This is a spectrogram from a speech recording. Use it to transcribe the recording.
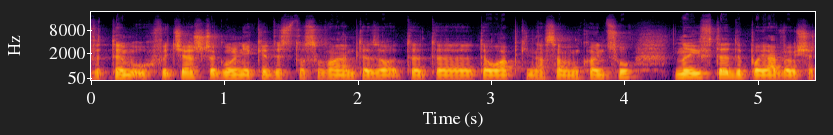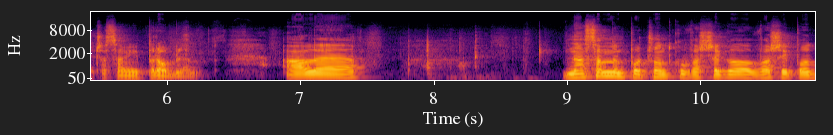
w tym uchwycie, szczególnie kiedy stosowałem te, te, te, te łapki na samym końcu, no i wtedy pojawiał się czasami problem. Ale na samym początku waszego, waszej pod,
